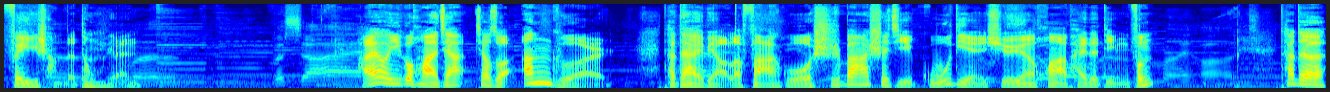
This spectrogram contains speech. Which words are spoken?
非常的动人。还有一个画家叫做安格尔，他代表了法国十八世纪古典学院画派的顶峰。她的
